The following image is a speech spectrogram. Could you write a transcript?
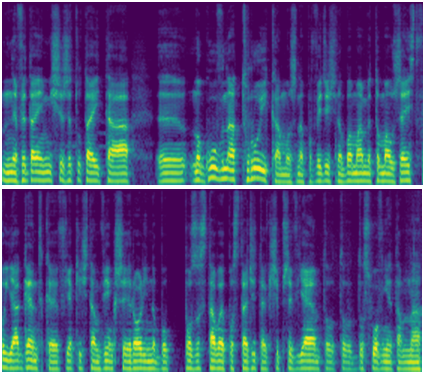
mm, wydaje mi się, że tutaj ta no, główna trójka, można powiedzieć, no bo mamy to małżeństwo i agentkę w jakiejś tam większej roli, no bo pozostałe postaci, tak jak się przewijałem, to, to dosłownie tam na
